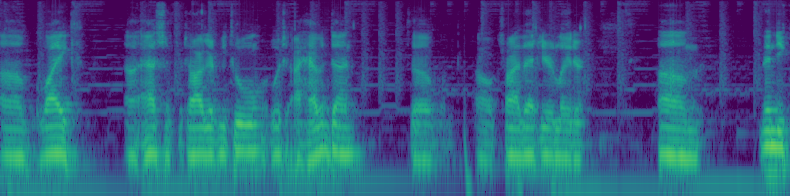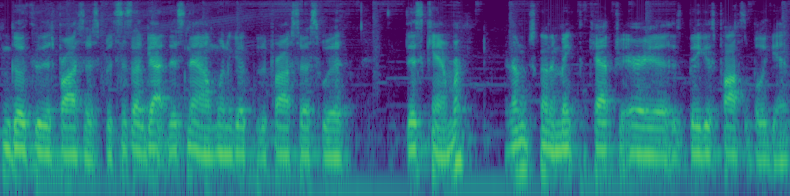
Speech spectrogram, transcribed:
uh, like uh, Astro Photography Tool, which I haven't done. So I'll try that here later. Um, then you can go through this process. But since I've got this now, I'm going to go through the process with this camera. And I'm just going to make the capture area as big as possible again.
